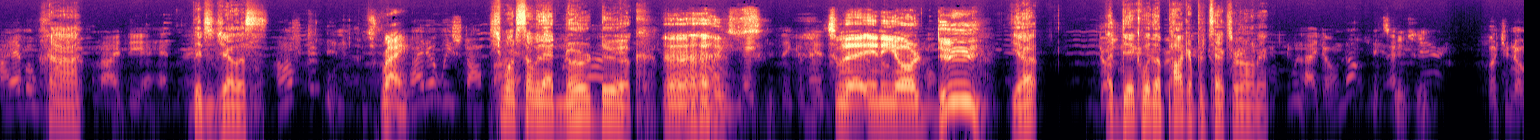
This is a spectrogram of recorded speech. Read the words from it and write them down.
I have a Ha. Ah. wonderful idea, Henry. Bitch is jealous. After dinner, Right. why don't we stop She wants some of that nerd dick. Some of that NERD. Yep. A dick with a pocket protector on it. Well, I don't know, dear. But you know,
